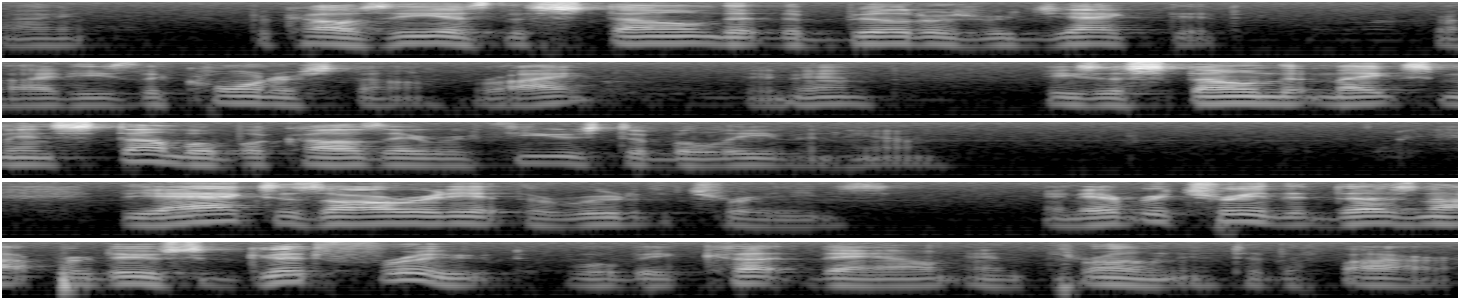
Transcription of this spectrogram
Right? Because He is the stone that the builders rejected. Right? He's the cornerstone. Right? Amen. He's a stone that makes men stumble because they refuse to believe in Him. The axe is already at the root of the trees and every tree that does not produce good fruit will be cut down and thrown into the fire.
